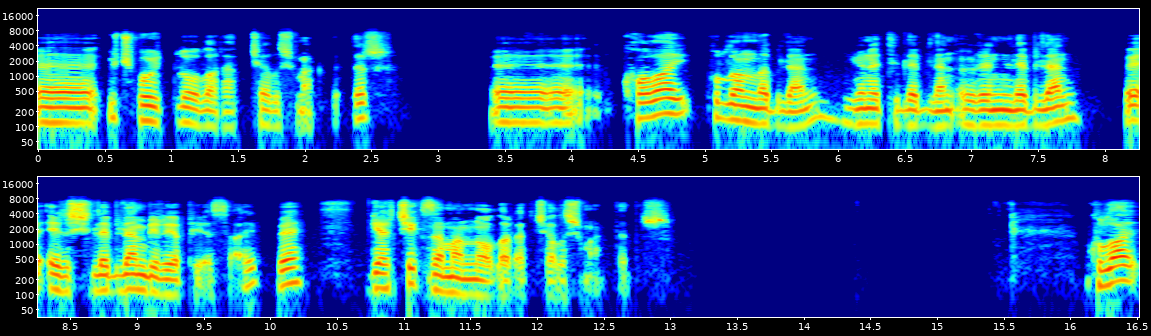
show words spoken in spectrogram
E, üç boyutlu olarak çalışmaktadır. Kolay kullanılabilen, yönetilebilen, öğrenilebilen ve erişilebilen bir yapıya sahip ve gerçek zamanlı olarak çalışmaktadır. Kolay,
